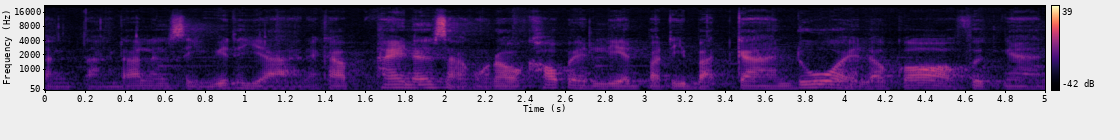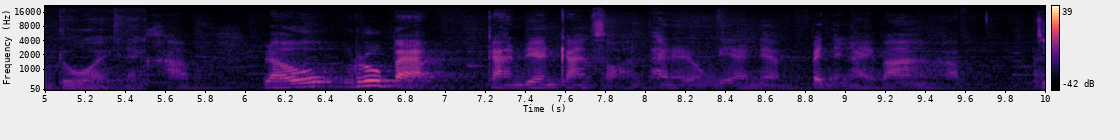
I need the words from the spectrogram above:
ต่างๆ ด้านรังสีวิทยานะครับให้นักศึกษาของเราเข้าไปเรียนปฏิบัติการด้วย แล้วก็ฝึกงานด้วยนะครับครับแล้วรูปแบบการเรียนการสอนภายในโรงเรียนเนี่ยเป็นยังไงบ้างครับจ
